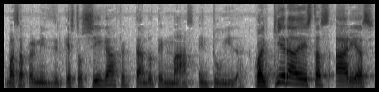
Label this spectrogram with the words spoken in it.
vas a permitir que esto siga afectándote más en tu vida. Cualquiera de estas áreas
